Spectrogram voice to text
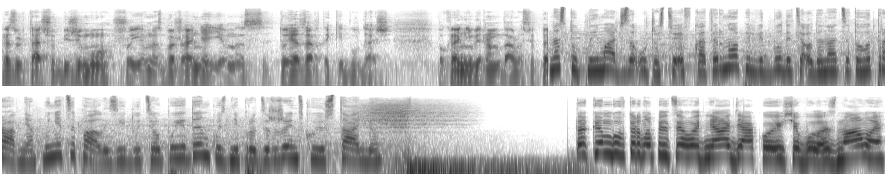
результат, що біжимо, що є в нас бажання, є в нас той азарт, який був далі. По крайній мірі нам вдалося. Наступний матч за участю ФК Тернопіль відбудеться 11 травня. Муніципали зійдуться у поєдинку з Дніпродзержинською сталлю. Таким був Тернопіль цього дня. Дякую, що були з нами.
